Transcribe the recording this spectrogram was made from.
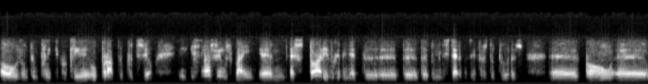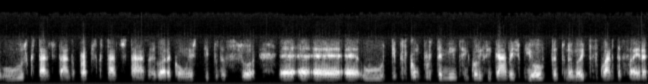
ou junto de um político que o próprio protegeu. E se nós vimos bem a história do gabinete de, de, do Ministério das Infraestruturas com o secretário de Estado, o próprio secretário de Estado, agora com este tipo de assessor, uh, uh, o tipo de comportamentos inqualificáveis que houve, tanto na noite de quarta-feira.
